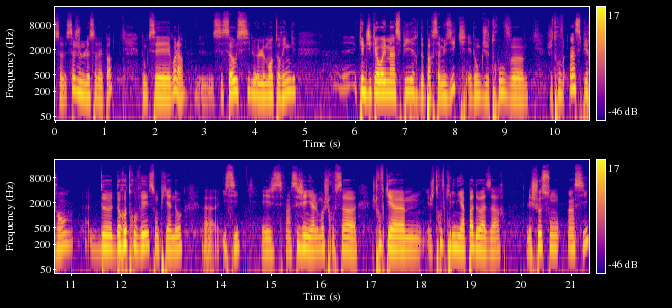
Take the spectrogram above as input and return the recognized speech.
ça je ne le savais pas. Donc c'est voilà, c'est ça aussi le, mentoring. Kenji Kawai m'inspire de par sa musique et donc je trouve, euh, inspirant de retrouver son piano ici. Et c'est génial. Moi, je trouve ça. Je trouve qu'il je trouve qu'il n'y a pas de hasard. Les choses sont ainsi.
